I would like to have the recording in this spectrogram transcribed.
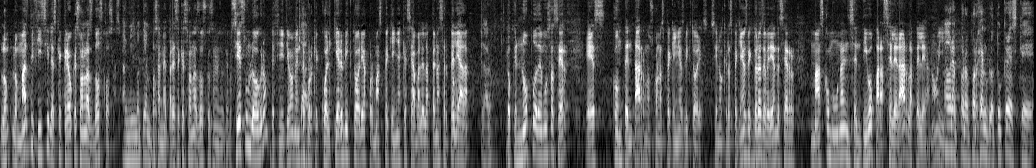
Lo, lo más difícil es que creo que son las dos cosas. Al mismo tiempo. O sea, me parece que son las dos cosas al mismo tiempo. Sí es un logro, definitivamente, Claro. porque cualquier victoria, por más pequeña que sea, vale la pena ser peleada. claro. Lo que no podemos hacer es contentarnos con las pequeñas victorias, sino que las pequeñas victorias deberían de ser más como un incentivo para acelerar la pelea, ¿no? Y Ahora, por, por ejemplo, ¿tú crees que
